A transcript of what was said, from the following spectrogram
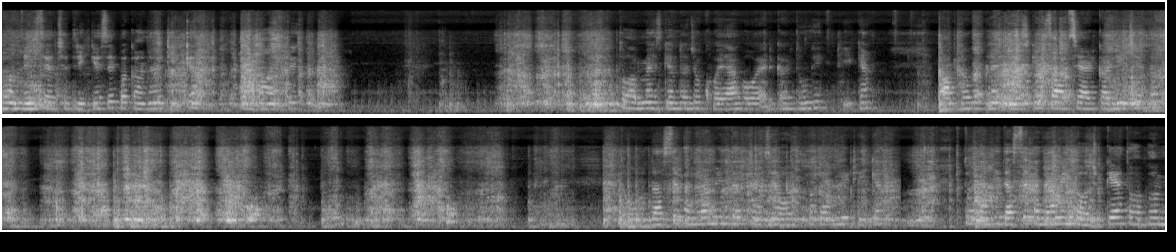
अब हमने इसे अच्छे तरीके से पकाना है, ठीक है? टमाट पे। तो अब मैं इसके अंदर जो खोया है, वो ऐड कर दूँगी, ठीक है? आप लोग अपने टेस्ट के हिसाब से ऐड कर लीजिएगा। तो 10 से 15 मिनट तक इसे और पकाऊँगी, ठीक है? तो अभी 10 से 15 मिनट हो चुके हैं तो अब हम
